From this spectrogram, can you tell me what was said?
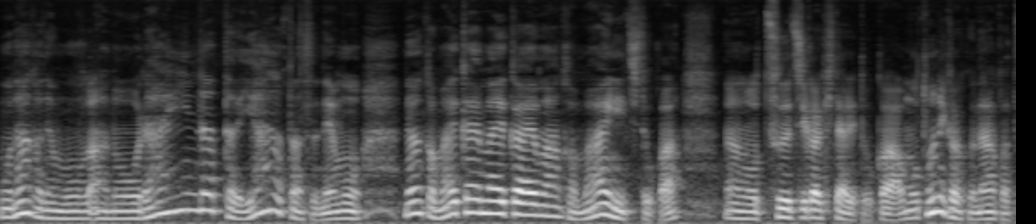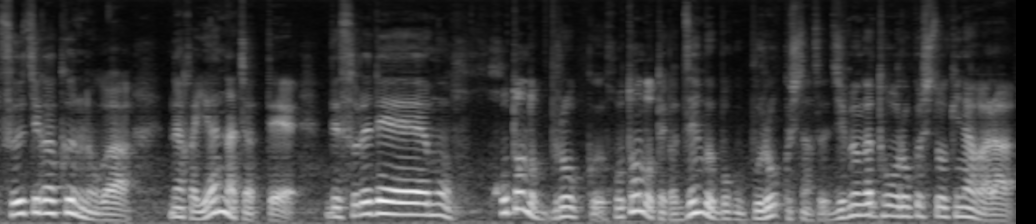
もうなんかね、もう、あの、LINE だったら嫌だったんですよね。もう、なんか毎回毎回、なんか毎日とか、あの、通知が来たりとか、もうとにかくなんか通知が来るのが、なんか嫌になっちゃって、で、それでもう、ほとんどブロック、ほとんどっていうか全部僕ブロックしたんですよ。自分が登録しておきながら、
